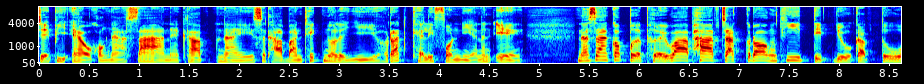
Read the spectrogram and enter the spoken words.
JPL ของ NASA นะครับในสถาบันเทคโนโลยีรัฐแคลิฟอร์เนียนั่นเอง นาซาก็เปิดเผยว่าภาพจากกล้องที่ติดอยู่กับตัว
